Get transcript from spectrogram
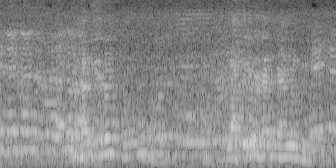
来来来来。你还在吗？来，你看看你。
